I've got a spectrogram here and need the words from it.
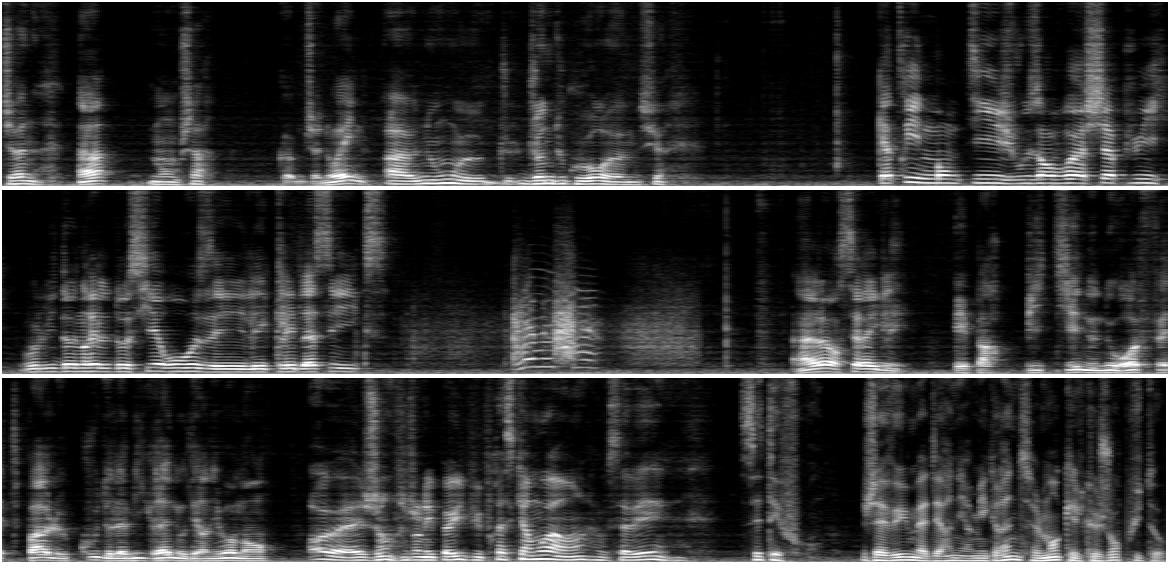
John, Hein? Mon chat. Comme John Wayne Ah non, euh, John tout court, euh, monsieur. Catherine, mon petit, je vous envoie à Chapuis. Vous lui donnerez le dossier rose et les clés de la CX. Bien, monsieur. Alors, c'est réglé. Et par pitié, ne nous refaites pas le coup de la migraine au dernier moment. Oh ouais, j'en j'en ai pas eu depuis presque un mois, hein, vous savez. C'était faux. J'avais eu ma dernière migraine seulement quelques jours plus tôt.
